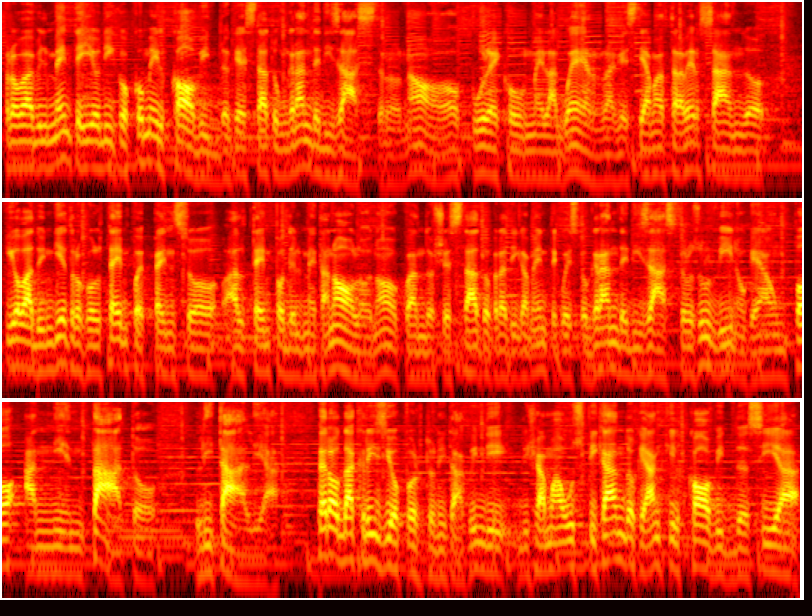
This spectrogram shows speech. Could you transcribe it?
probabilmente io dico come il Covid che è stato un grande disastro, no? oppure come la guerra che stiamo attraversando, io vado indietro col tempo e penso al tempo del metanolo, no? quando c'è stato praticamente questo grande disastro sul vino che ha un po' annientato l'Italia, però da crisi opportunità, quindi diciamo auspicando che anche il Covid sia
